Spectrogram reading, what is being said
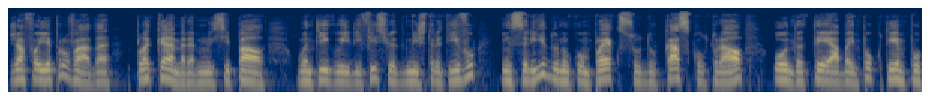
já foi aprovada pela Câmara Municipal. O antigo edifício administrativo, inserido no complexo do Caso Cultural, onde até há bem pouco tempo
